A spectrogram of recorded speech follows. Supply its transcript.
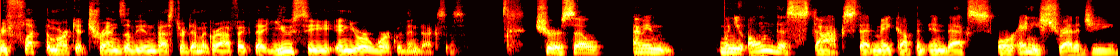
reflect the market trends of the investor demographic that you see in your work with indexes? Sure. So, I mean, when you own the stocks that make up an index or any strategy,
